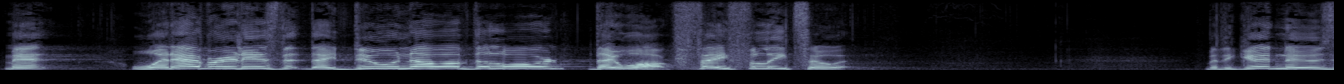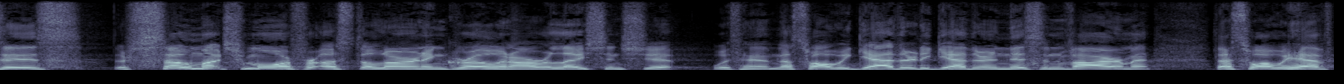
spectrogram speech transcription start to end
Man, whatever it is that they do know of the Lord, they walk faithfully to it. But the good news is there's so much more for us to learn and grow in our relationship with Him. That's why we gather together in this environment. That's why we have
